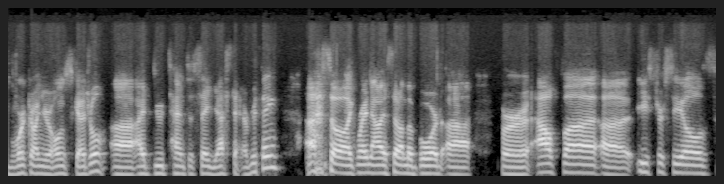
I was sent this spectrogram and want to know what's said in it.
work on your own schedule. Uh, I do tend to say yes to everything. Uh, so like right now, I sit on the board uh, for ALPFA, uh, Easter Seals,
